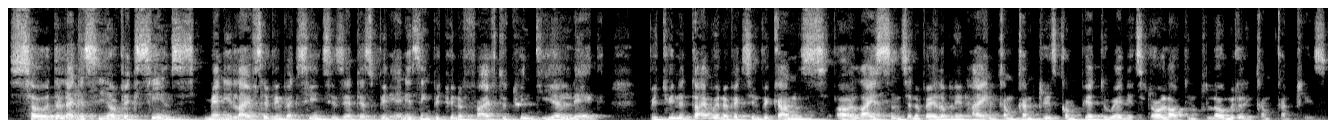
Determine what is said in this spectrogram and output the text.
So, the legacy of vaccines, many life saving vaccines, is that there's been anything between a 5 to 20 year lag between the time when a vaccine becomes uh, licensed and available in high income countries compared to when it's rolled out into low middle income countries.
